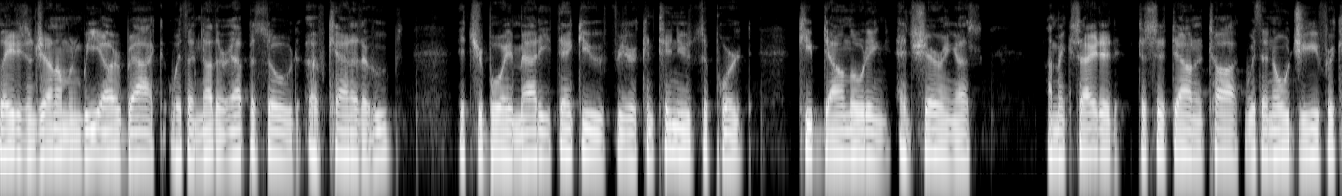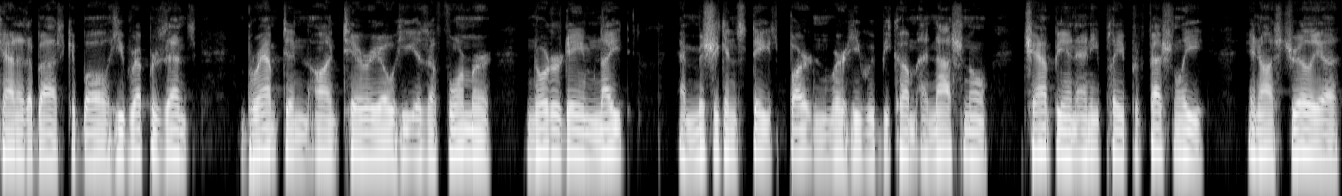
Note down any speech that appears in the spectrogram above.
Ladies and gentlemen, we are back with another episode of Canada Hoops. It's your boy Maddie. Thank you for your continued support. Keep downloading and sharing us. I'm excited to sit down and talk with an OG for Canada basketball. He represents Brampton, Ontario. He is a former Notre Dame Knight and Michigan State Spartan, where he would become a national champion, and he played professionally in Australia.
